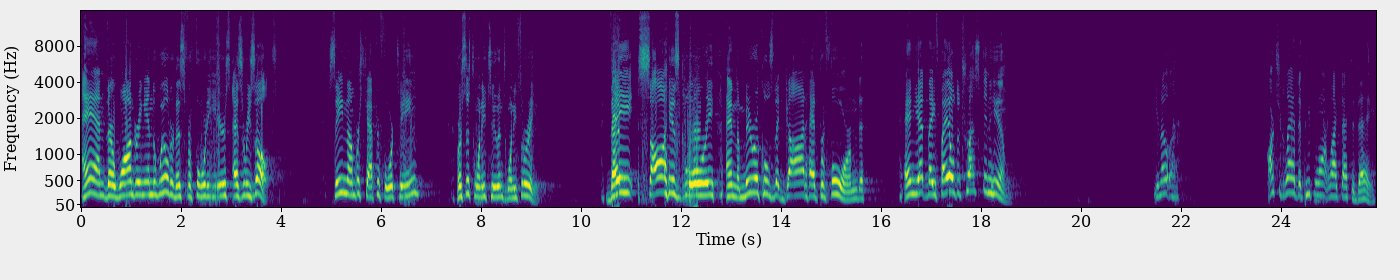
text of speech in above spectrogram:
and they're wandering in the wilderness for 40 years as a result. See Numbers chapter 14, verses 22 and 23. They saw his glory and the miracles that God had performed, and yet they failed to trust in him. You know, aren't you glad that people aren't like that today?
